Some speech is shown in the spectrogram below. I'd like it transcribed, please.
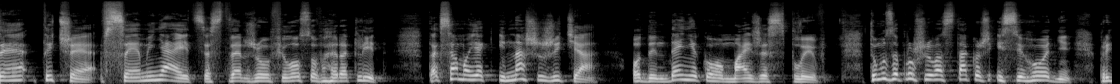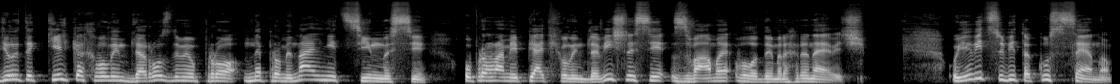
Все тече, все міняється, стверджував філософ Геракліт, так само, як і наше життя, один день якого майже сплив. Тому запрошую вас також і сьогодні приділити кілька хвилин для роздумів про непроминальні цінності у програмі «5 хвилин для вічності. З вами Володимир Гриневич. Уявіть собі таку сцену.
